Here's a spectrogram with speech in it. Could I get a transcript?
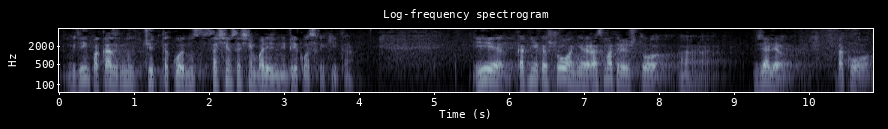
где им показывали, ну, что-то такое, ну, совсем-совсем болезненные перекосы какие-то. И как некое шоу они рассматривали, что а, взяли такого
